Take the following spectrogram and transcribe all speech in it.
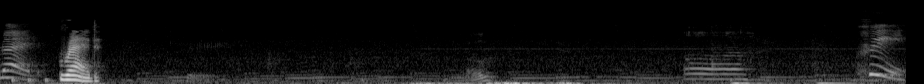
red. Red, 다음. 어 queen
